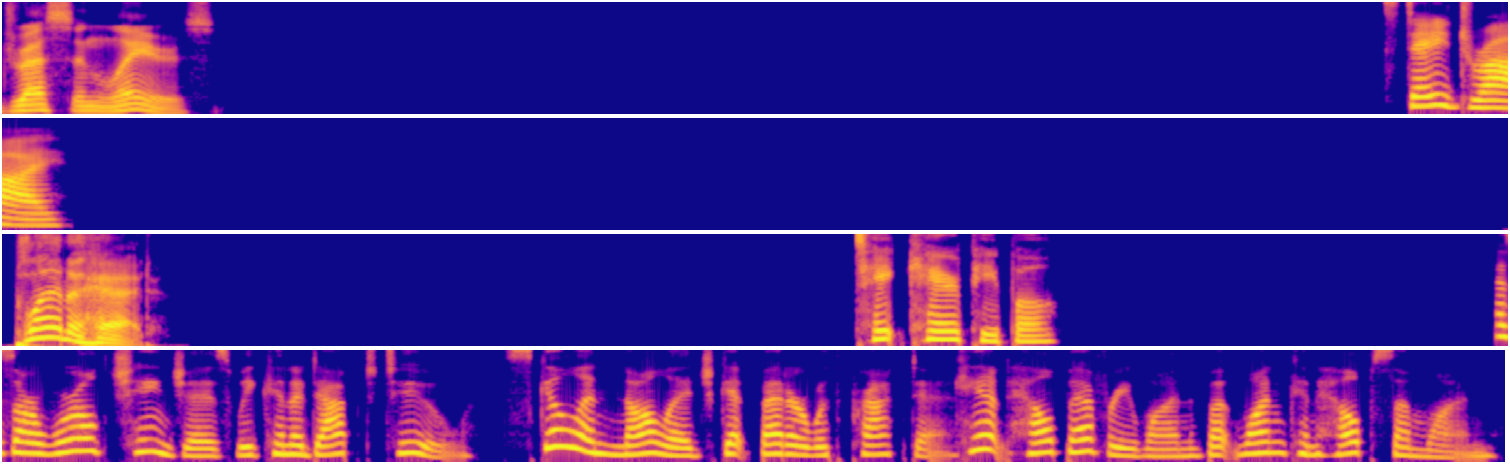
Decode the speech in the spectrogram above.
Dress in layers. Stay dry. Plan ahead. Take care, people. As our world changes, we can adapt too. Skill and knowledge get better with practice. Can't help everyone, but one can help someone.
